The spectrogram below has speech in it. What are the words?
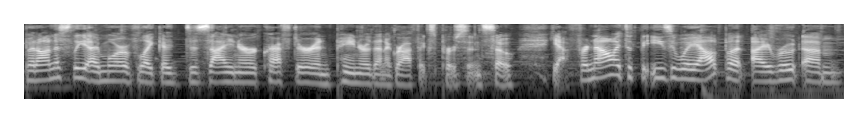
But honestly, I'm more of like a designer, crafter, and painter than a graphics person. So yeah, for now, I took the easy way out, but I wrote um,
